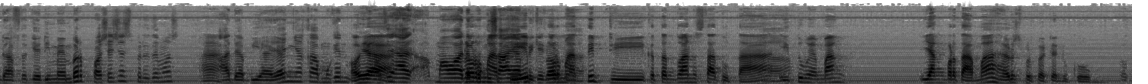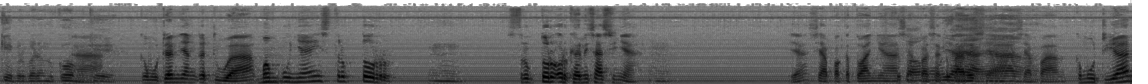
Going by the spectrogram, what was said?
daftar jadi member, prosesnya seperti itu mas. Ah. Ada biayanya kah? Mungkin Oh, ya. maksudnya ada- mau ada normatif bikin klub, normatif di ketentuan statuta Ah. itu memang yang pertama harus berbadan hukum. ah. Oke, berbadan hukum. Nah, Oke. Kemudian yang kedua mempunyai struktur Hmm. struktur organisasinya Hmm. ya siapa ketuanya Ketua siapa umum, sekretarisnya ya, ya, ya. siapa kemudian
